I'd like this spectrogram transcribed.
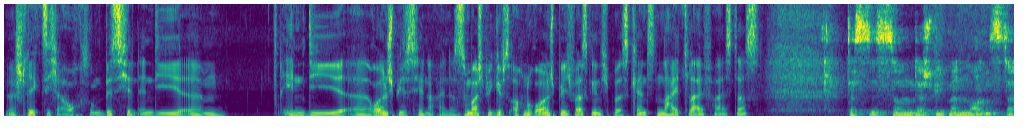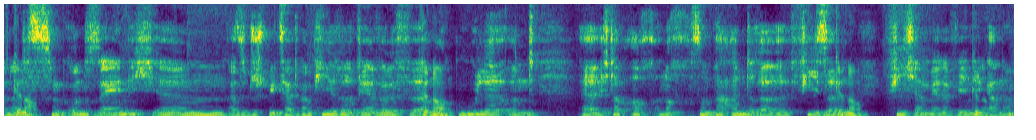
äh, schlägt sich auch so ein bisschen in die, ähm, in die äh, Rollenspielszene ein. Also zum Beispiel gibt es auch ein Rollenspiel, ich weiß gar nicht, ob du das kennst, Nightlife heißt das. Das ist so ein, da spielt man Monster, ne? Genau. Das ist im Grunde so ähnlich, ähm, also du spielst halt Vampire, Werwölfe, genau. Ghule und äh, ich glaube auch noch so ein paar andere fiese genau. Viecher mehr oder weniger. Genau. Ne?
